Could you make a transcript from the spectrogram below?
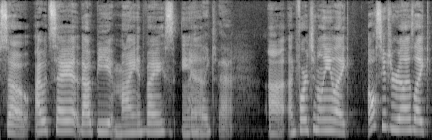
So, I would say that would be my advice and I like that. uh, unfortunately, like also you have to realize like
